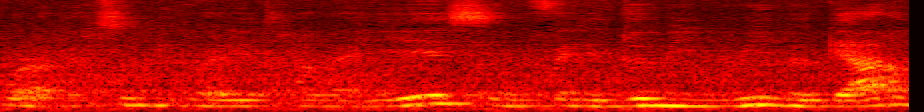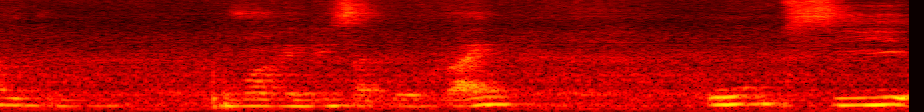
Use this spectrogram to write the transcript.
pour la personne qui va aller travailler, si on fait des demi-nuits de garde pour pouvoir aider sa compagne, ou si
